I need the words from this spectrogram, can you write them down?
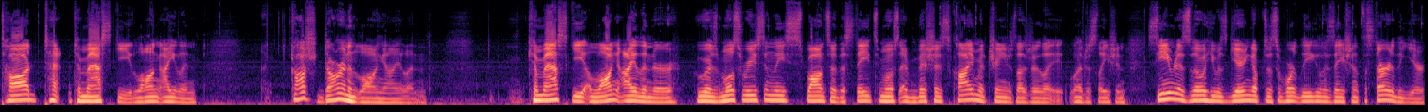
Todd T- Long Island. Gosh darn it, Long Island. Kaminsky, a Long Islander who has most recently sponsored the state's most ambitious climate change legisla- legislation, seemed as though he was gearing up to support legalization at the start of the year.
